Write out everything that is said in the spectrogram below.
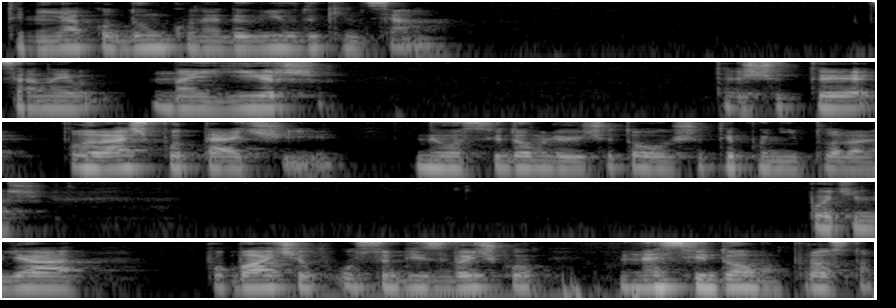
Ти ніяку думку не довів до кінця. Це най... найгірше. Те, що ти пливеш по течії, не усвідомлюючи того, що ти по ній пливеш. Потім я побачив у собі звичку несвідомо просто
